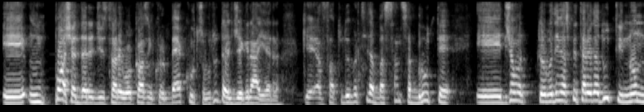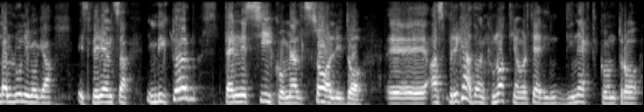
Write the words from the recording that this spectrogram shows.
e un po' c'è da registrare qualcosa in quel backcourt soprattutto il J. Grier che ha fatto due partite abbastanza brutte e diciamo te lo potevi aspettare da tutti non dall'unico che ha esperienza in Big 12 Tennessee come al solito eh, ha sprecato anche un'ottima partita di, di Necht contro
